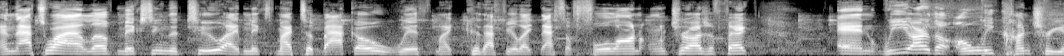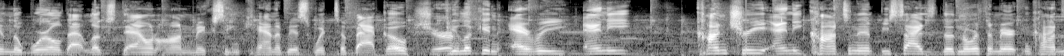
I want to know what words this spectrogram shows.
and that's why I love mixing the two. I mix my tobacco with my because I feel like that's a full-on entourage effect. And we are the only country in the world that looks down on mixing cannabis with tobacco. Sure. If you look in every any country, any continent besides the North American continent,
